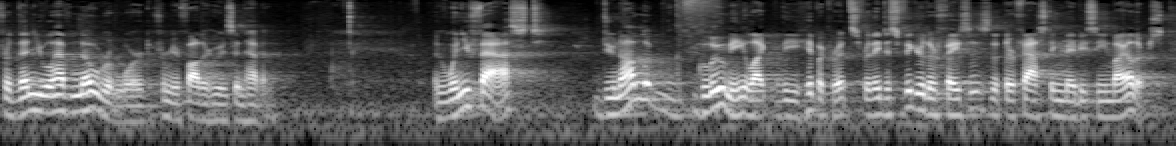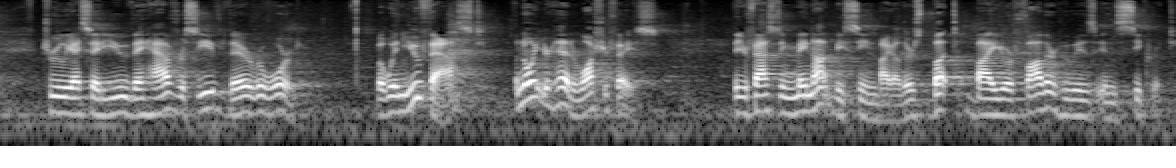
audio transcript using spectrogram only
for then you will have no reward from your Father who is in heaven. And when you fast, do not look gloomy like the hypocrites, for they disfigure their faces that their fasting may be seen by others. Truly I say to you, they have received their reward. But when you fast, anoint your head and wash your face, that your fasting may not be seen by others, but by your Father who is in secret.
